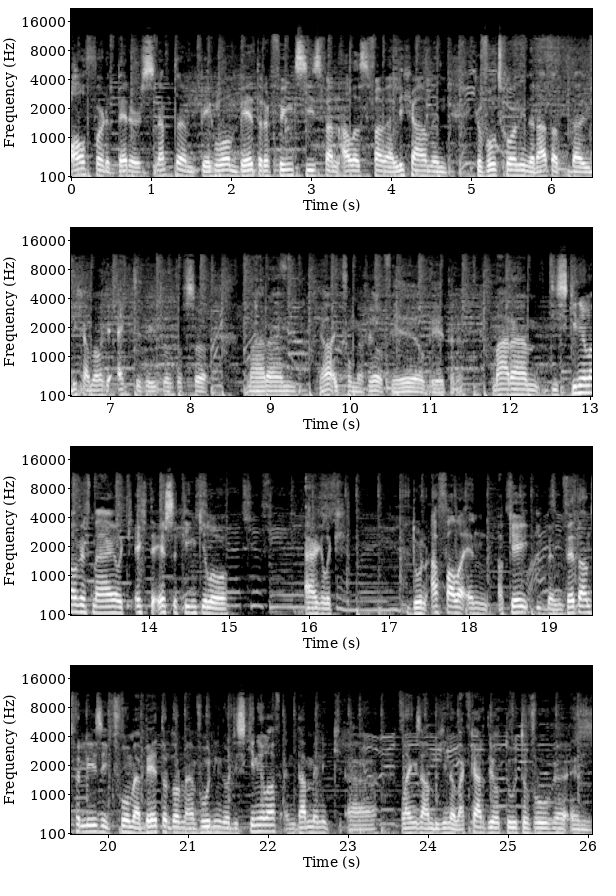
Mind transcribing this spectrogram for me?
all for the better, snap je? Gewoon betere functies van alles van mijn lichaam. En je voelt gewoon inderdaad dat, dat je lichaam wel geactiveerd wordt of zo. Maar um, ja, ik voel me veel, veel beter. Maar um, die skinny love heeft mij eigenlijk echt de eerste 10 kilo eigenlijk doen afvallen. En oké, okay, ik ben vet aan het verliezen. Ik voel me beter door mijn voeding, door die skinny love. En dan ben ik uh, langzaam beginnen wat cardio toe te voegen en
